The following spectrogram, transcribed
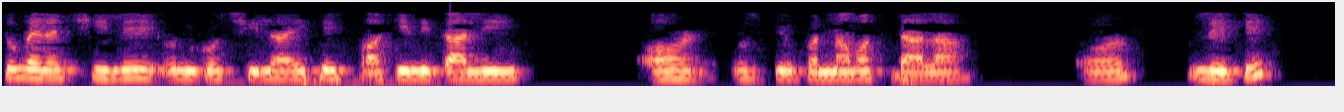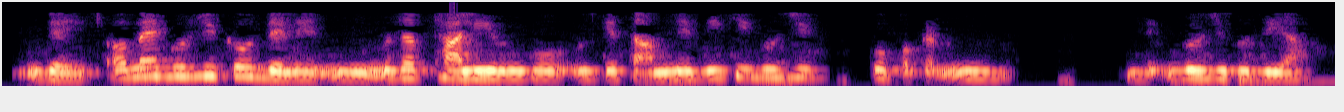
तो मैंने छीले, उनको छीला एक एक पाकी निकाली और उसके ऊपर नमक डाला और लेके गई। और मैं गुरुजी को देने मतलब थाली उनको उनके सामने दी कि गुरुजी को पकड़, गुरुजी को दिया।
